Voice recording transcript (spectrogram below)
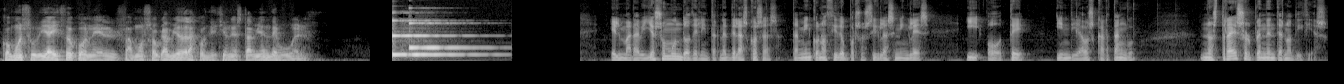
como en su día hizo con el famoso cambio de las condiciones también de Google. El maravilloso mundo del Internet de las Cosas, también conocido por sus siglas en inglés IoT, India Oscar Tango, nos trae sorprendentes noticias,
